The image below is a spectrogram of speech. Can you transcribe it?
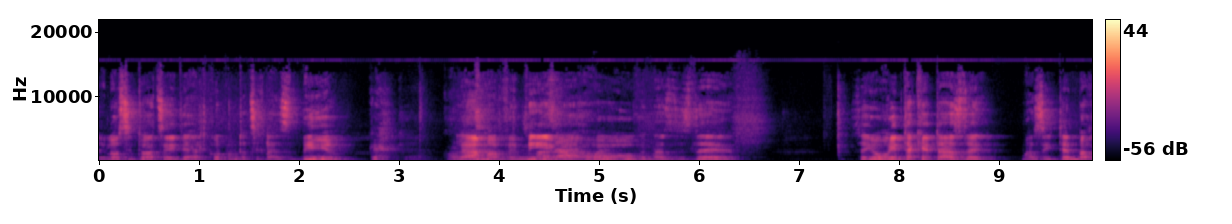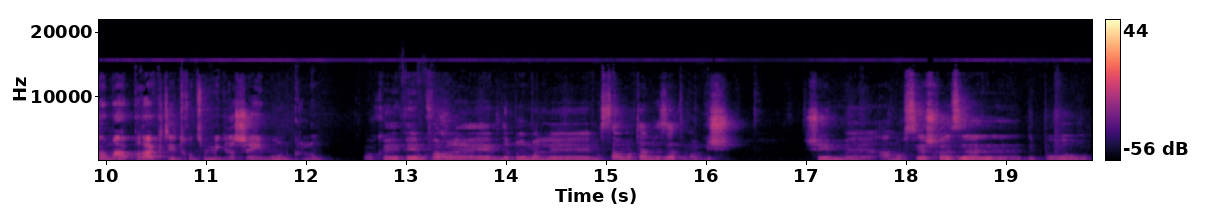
זה לא סיטואציה אידיאלית, כל פעם אתה צריך להסביר כן. למה ומי? וההוא ומה זה זה. זה יוריד את הקטע הזה. מה זה ייתן ברמה הפרקטית, חוץ ממגרשי אימון? כלום. אוקיי, ואם כבר אה, מדברים על אה, משא ומתן וזה, אתה מרגיש שעם אה, עמוס יש לך איזה דיבור,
